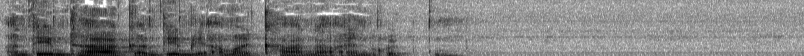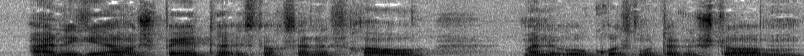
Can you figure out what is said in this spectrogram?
an dem Tag, an dem die Amerikaner einrückten. Einige Jahre später ist auch seine Frau, meine Urgroßmutter, gestorben,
